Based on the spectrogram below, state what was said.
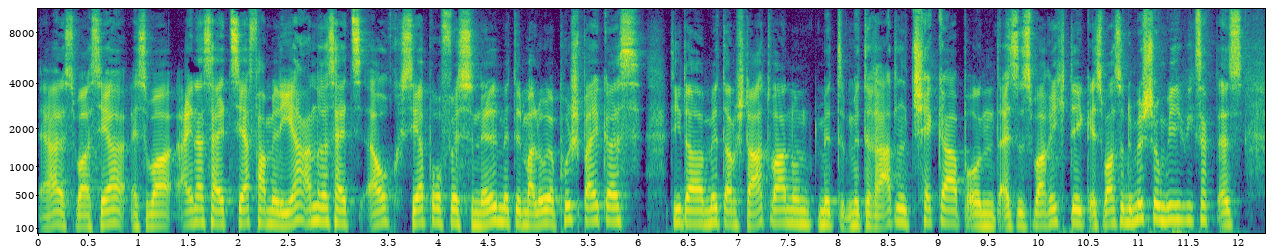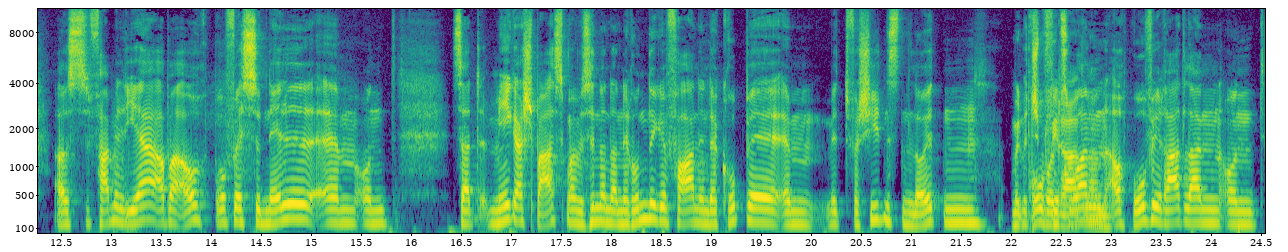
ja, es war sehr, es war einerseits sehr familiär, andererseits auch sehr professionell mit den Maloja Pushbikers, die da mit am Start waren und mit, mit Radl-Checkup und also es war richtig, es war so eine Mischung, wie, wie gesagt, als, aus familiär, aber auch professionell ähm, und Es hat mega Spaß gemacht. Wir sind dann eine Runde gefahren in der Gruppe ähm, mit verschiedensten Leuten, Mit mit. Sponsoren, auch Profiradlern und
